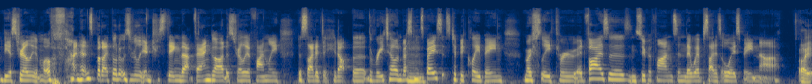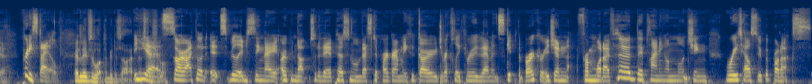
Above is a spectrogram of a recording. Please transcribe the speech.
the Australian world of finance, but I thought it was really interesting that Vanguard Australia finally decided to hit up the, the retail investment space. It's typically been mostly through advisors and super funds, and their website has always been uh, Oh, yeah. Pretty stale. It leaves a lot to be desired. Yeah, sure. so I thought it's really interesting. They opened up sort of their personal investor program where you could go directly through them and skip the brokerage. And from what I've heard, they're planning on launching retail super products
